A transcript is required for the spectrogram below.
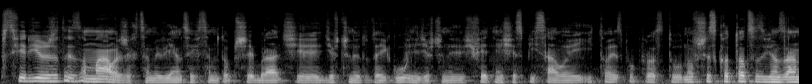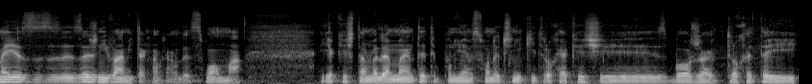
stwierdziły, że to jest za małe, że chcemy więcej, chcemy to przybrać. E, Dziewczyny tutaj, głównie dziewczyny, świetnie się spisały i to jest po prostu, no wszystko to, co związane jest z, ze żniwami tak naprawdę, słoma, jakieś tam elementy typu, nie wiem, słoneczniki, trochę jakieś e, zboża, trochę tej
